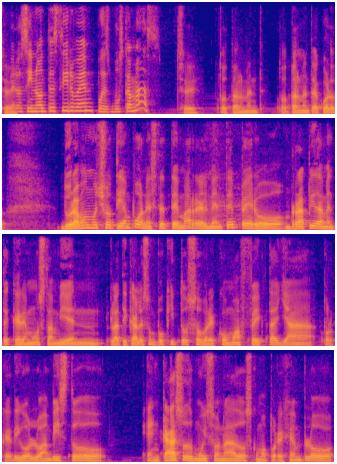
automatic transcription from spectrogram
Pero si no te sirven, pues busca más. Sí, totalmente, totalmente de acuerdo. Duramos mucho tiempo en este tema realmente, pero rápidamente queremos también platicarles un poquito sobre cómo afecta ya, porque digo, lo han visto en casos muy sonados, como por ejemplo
